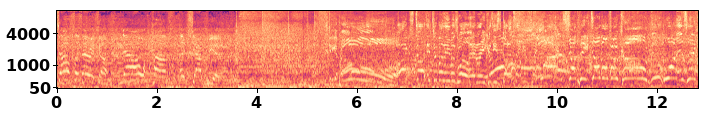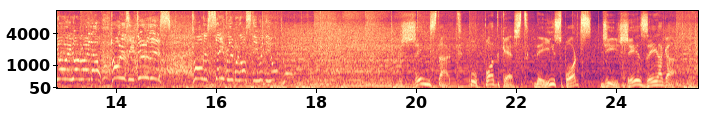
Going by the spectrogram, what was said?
South America now have a champion. He's going to get. Oh! I'm starting to believe as well, Henry, because he's got a second place. What a jumping double from Cole! What is going on right now? How does he do this? Cole has saved Luminosity with the G-Start, o podcast de esportes de GZH.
